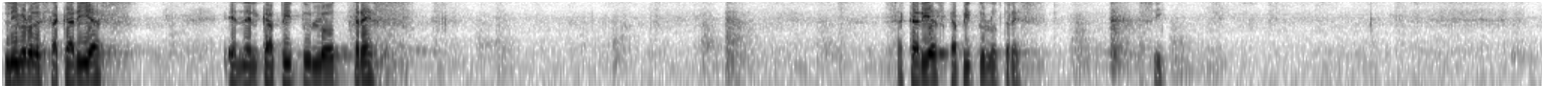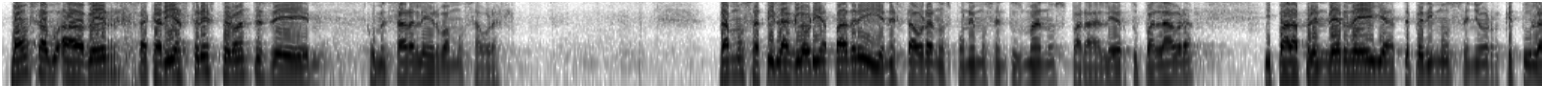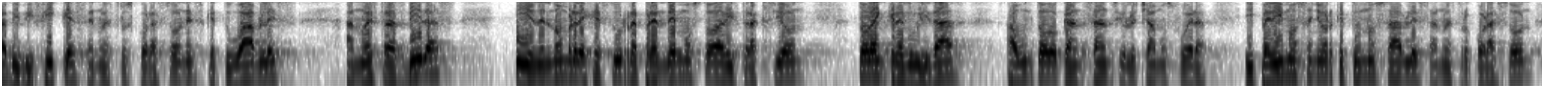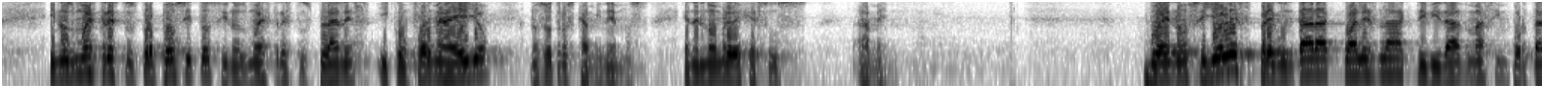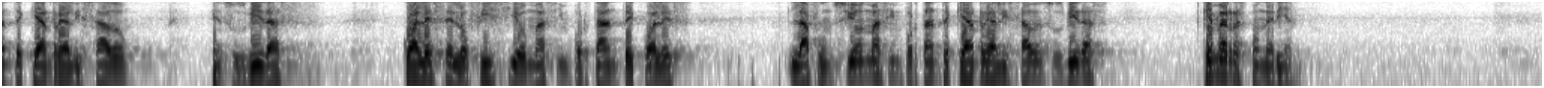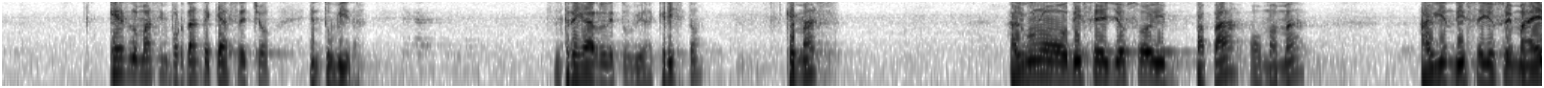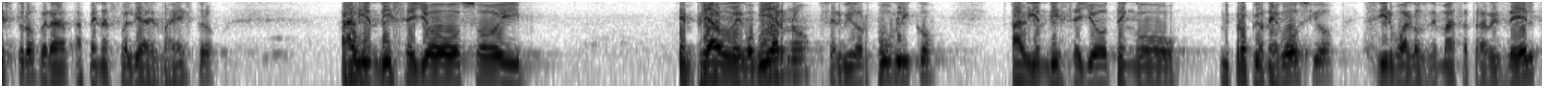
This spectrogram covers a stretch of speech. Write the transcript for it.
Libro de Zacarías en el capítulo 3. Zacarías capítulo 3. Sí. Vamos a, ver Zacarías 3, pero antes de comenzar a leer vamos a orar. Damos a ti la gloria, Padre, y en esta hora nos ponemos en tus manos para leer tu palabra y para aprender de ella. Te pedimos, Señor, que tú la vivifiques en nuestros corazones, que tú hables a nuestras vidas y en el nombre de Jesús reprendemos toda distracción, toda incredulidad, aún todo cansancio lo echamos fuera y pedimos, Señor, que tú nos hables a nuestro corazón y nos muestres tus propósitos y nos muestres tus planes y conforme a ello nosotros caminemos. En el nombre de Jesús. Amén. Bueno, si yo les preguntara cuál es la actividad más importante que han realizado en sus vidas, cuál es el oficio más importante, cuál es la función más importante que han realizado en sus vidas, ¿qué me responderían? ¿Qué es lo más importante que has hecho en tu vida? entregarle tu vida a Cristo. ¿Qué más? Alguno dice yo soy papá o mamá. Alguien dice yo soy maestro, ¿verdad? Apenas fue el día del maestro. Alguien dice yo soy empleado de gobierno, servidor público. Alguien dice yo tengo mi propio negocio, sirvo a los demás a través de él.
